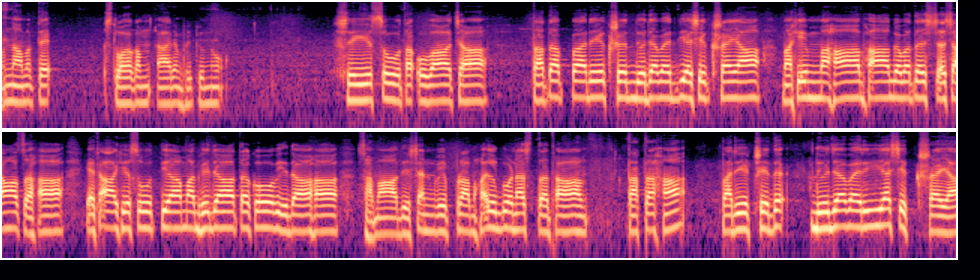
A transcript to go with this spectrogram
ഒന്നാമത്തെ ശ്ലോകം ആരംഭിക്കുന്നു. ശ്രീസൂത ഉവാച ततपरीक्षध्वजवर्यशिक्षया महिं महिम महाभागवत यथा हि सूत्यामभिजातकोविदाः। समादिशन् तत ततः द्विजवर्यशिक्षया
